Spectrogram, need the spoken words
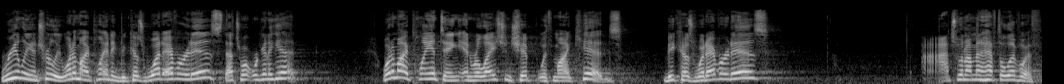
Really and truly, what am I planting? Because whatever it is, that's what we're going to get. What am I planting in relationship with my kids? Because whatever it is, that's what I'm going to have to live with.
